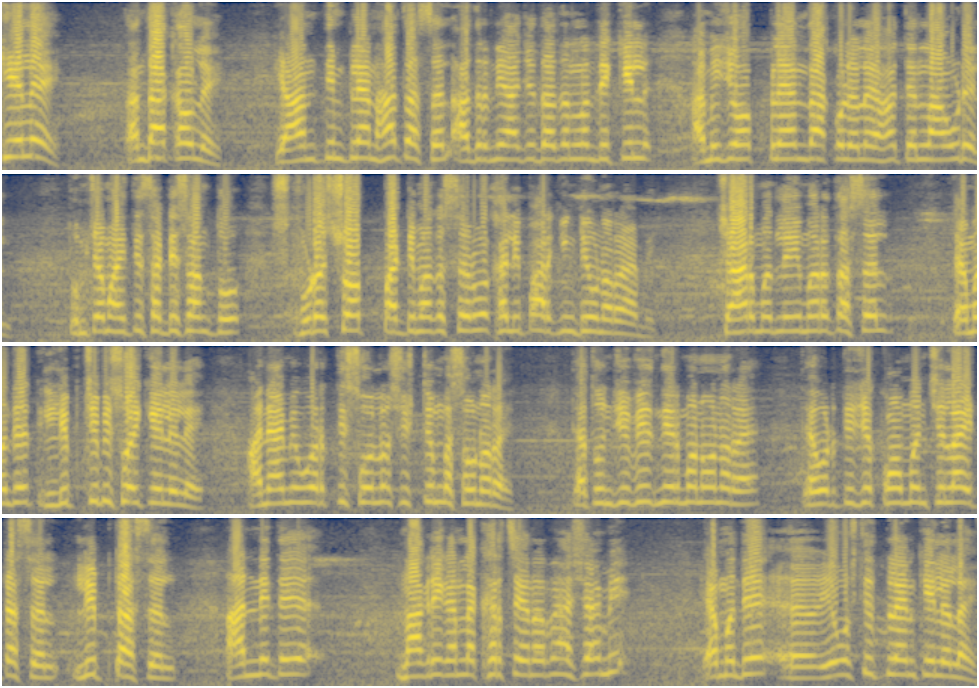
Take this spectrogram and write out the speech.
केलंय आणि दाखवलंय. की अंतिम प्लॅन हाच असेल. आदरणीय अजितदादांना देखील आम्ही जेव्हा प्लॅन दाखवलेला आहे हा त्यांना आवडेल. तुमच्या माहितीसाठी सांगतो पुढं शॉप पाठीमागं सर्व खाली पार्किंग ठेवणार आहे आम्ही. चारमधली इमारत असेल त्यामध्ये लिफ्टची बी सोय केलेली आहे. आणि आम्ही वरती सोलर सिस्टीम बसवणार आहे. त्यातून जी वीज निर्माण होणार आहे त्यावरती जे कॉमनची लाइट असेल लिफ्ट असेल अन्य ते नागरिकांना खर्च येणार नाही असे आम्ही यामध्ये व्यवस्थित प्लॅन केलेला आहे.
